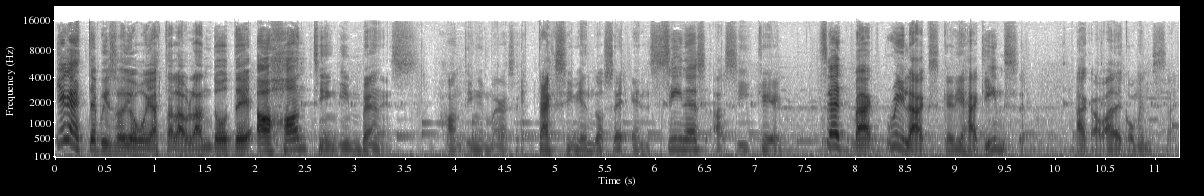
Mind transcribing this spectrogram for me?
y en este episodio voy a estar hablando de A Hunting in Venice. Hunting in Venice está exhibiéndose en cines, así que setback, relax, que 10 a 15 acaba de comenzar.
